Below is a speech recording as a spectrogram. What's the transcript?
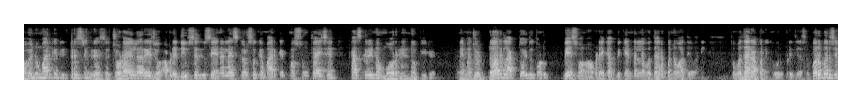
હવેનું માર્કેટ ઇન્ટરેસ્ટિંગ રહેશે, જોડાયેલા રહેજો. આપણે દિવસે દિવસે એનાલાઇઝ કરશું કે માર્કેટમાં શું થાય છે, ખાસ કરીને મોર્નિંગનો પીરિયડ અને એમાં જો ડર લાગતો હોય તો થોડુંક બેસવાનું, આપણે એકાદ બે કેન્ડલને વધારે બનવા દેવાની. તો વધારે આપણને ખબર પડી જશે. બરોબર છે?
